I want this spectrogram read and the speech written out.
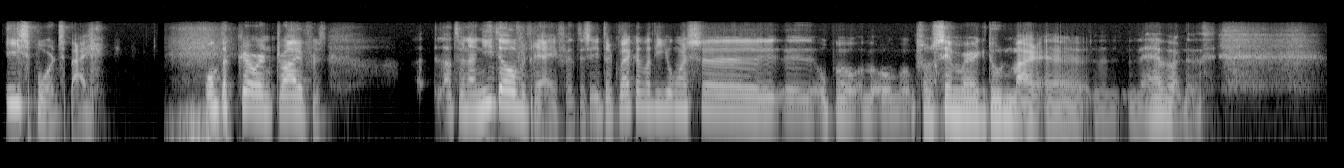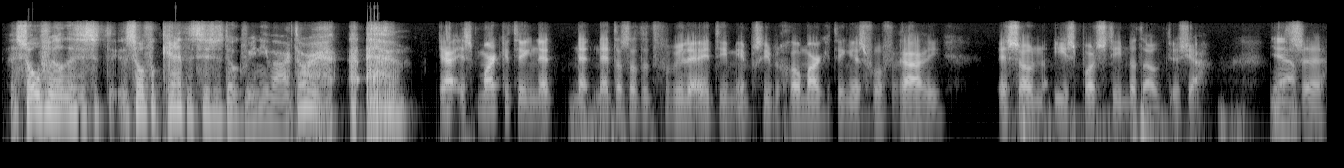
e-sports bij. On the current drivers. Laten we nou niet overdrijven. Het is indrukwekkend wat die jongens uh, uh, op, op, op, zo'n simwerk doen, maar uh, hebben, zoveel, is het, zoveel credits is het ook weer niet waard hoor. ja, is marketing net, net, net als dat het Formule 1 team in principe gewoon marketing is voor Ferrari, is zo'n e-sports team dat ook. Dus ja. Ja.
